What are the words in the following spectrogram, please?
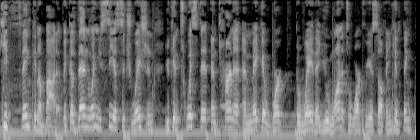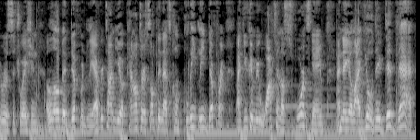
keep thinking about it because then when you see a situation, you can twist it and turn it and make it work the way that you want it to work for yourself and you can think through the situation a little bit differently. Every time you encounter something that's completely different, like you can be watching a sports game and then you're like, yo, they did that.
